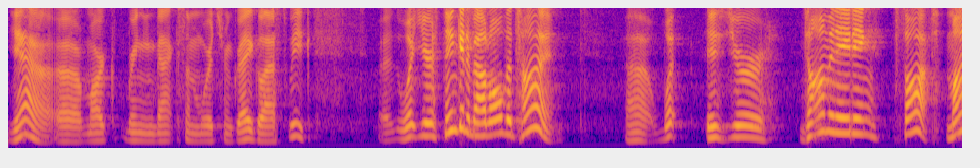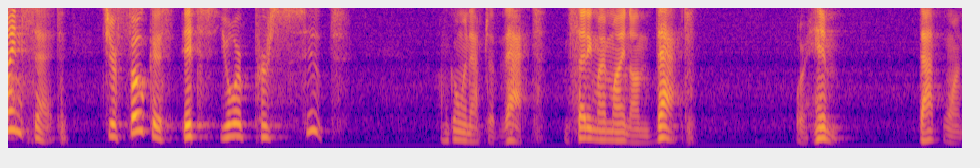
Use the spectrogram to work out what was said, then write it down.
Yeah, uh, Mark bringing back some words from Greg last week. Uh, what you're thinking about all the time. Uh, what is your dominating thought, mindset? It's your focus. It's your pursuit. I'm going after that. I'm setting my mind on that or him that one.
